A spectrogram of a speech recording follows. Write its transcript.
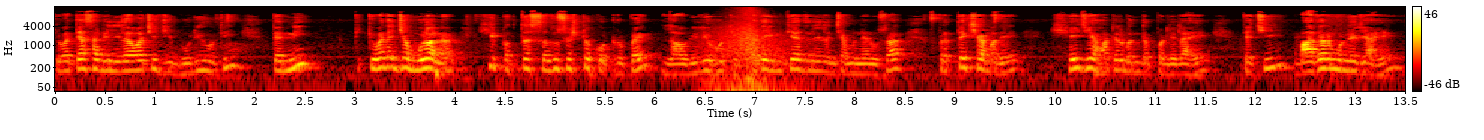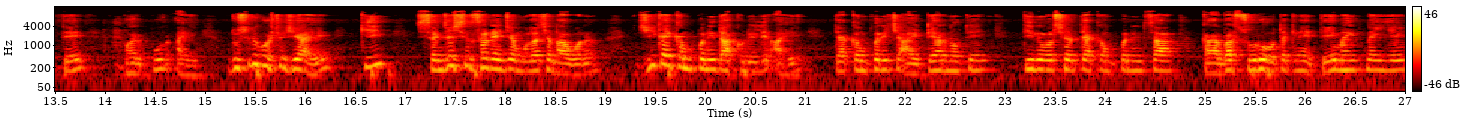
किंवा त्यासाठी लिलावाची जी बोली होती त्यांनी किंवा त्यांच्या मुलानं ही फक्त सदुसष्ट कोटी रुपये लावलेली होती. आता इम्तियाज जलील यांच्या म्हणण्यानुसार प्रत्यक्षामध्ये हे जे हॉटेल बंद पडलेलं आहे त्याची बाजार मूल्य जे आहे ते भरपूर आहे. दुसरी गोष्ट जी आहे की संजय शिरसाट यांच्या मुलाच्या नावानं जी काही कंपनी दाखवलेली आहे त्या कंपनीचे आय टी आर नव्हते. तीन वर्ष त्या कंपनीचा कारभार सुरू होतं की नाही ते माहीत नाही आहे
